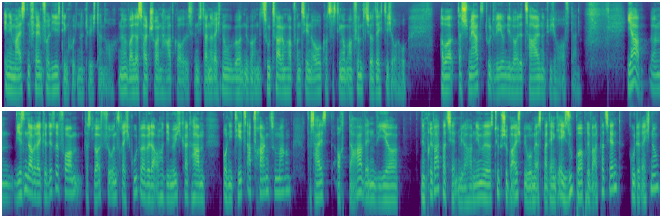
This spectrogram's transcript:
In den meisten Fällen verliere ich den Kunden natürlich dann auch, ne, weil das halt schon Hardcore ist. Wenn ich da eine Rechnung über, über eine Zuzahlung habe von 10 Euro, kostet das Ding auch mal 50 oder 60 Euro. Aber das Schmerz tut weh und die Leute zahlen natürlich auch oft dann. Ja, ähm, wir sind da bei der Kreditreform. Das läuft für uns recht gut, weil wir da auch noch die Möglichkeit haben, Bonitätsabfragen zu machen. Das heißt, auch da, wenn wir einen Privatpatienten wieder haben. Nehmen wir das typische Beispiel, wo man erstmal denkt, ey, super, Privatpatient, gute Rechnung.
